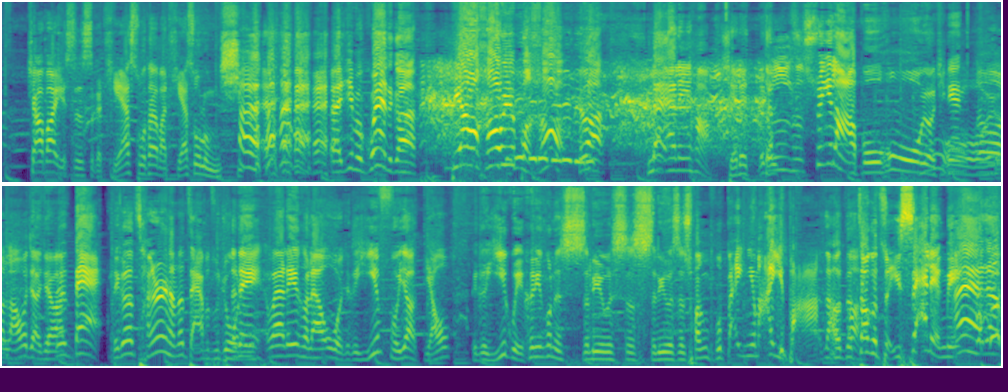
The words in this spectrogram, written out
假把意思是个天梭，他要把天梭弄起。哎，你不管这个表好与不好，对吧？男的哈，现在那个水辣薄荷哟，今天哦，那我就要叫胆。那个苍蝇上都站不住脚对，完了以后呢，哦，这个衣服也要雕，这个衣柜肯定可能十六十、十六十，床铺摆你妈一把，然后找个最闪亮的。哎，然后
